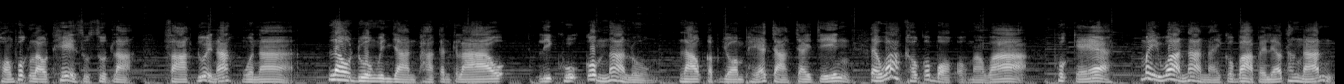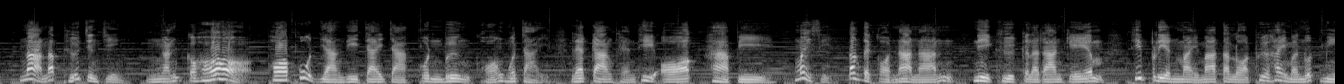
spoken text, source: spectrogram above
ของพวกเราเท่สุดๆล่ะ ฝากด้วยนะหัวหน้า เล่าดวงวิญญาณพากันกล่าว ลิคุก้มหน้าลงราวกับยอมแพ้จากใจจริง แต่ว่าเขาก็บอกออกมาว่า พวกแกไม่ว่าหน้าไหนก็บ้าไปแล้วทั้งนั้น น่านับถือจริง ๆ งั้นก็ พอพูดอย่างดีใจจากก้นบึ้งของหัวใจ และกลางแผนที่ออก 5 ปี ไม่สิ ตั้งแต่ก่อนหน้านั้น นี่คือกระดานเกมที่เปลี่ยนใหม่มาตลอดเพื่อให้มนุษย์มี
